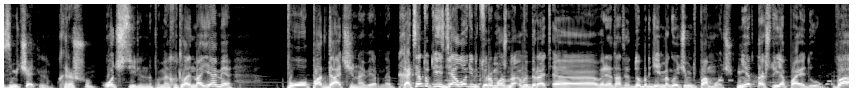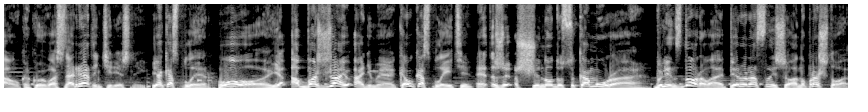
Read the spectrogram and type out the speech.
Замечательно, хорошо. Очень сильно напоминает Hotline Майами по подаче, наверное. Хотя тут есть диалоги, на которые можно выбирать э, вариант ответа. Добрый день, могу я чем-нибудь помочь? Нет, так что я пойду. Вау, какой у вас наряд интересный. Я косплеер. О, я обожаю аниме. Кого косплеите? Это же Шиноду Сукамура. Блин, здорово. Первый раз слышу. А ну про что?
